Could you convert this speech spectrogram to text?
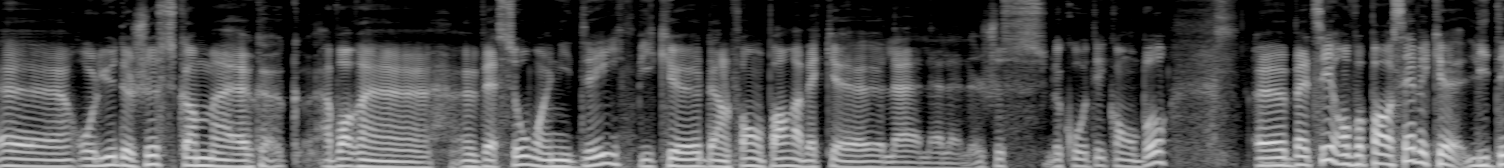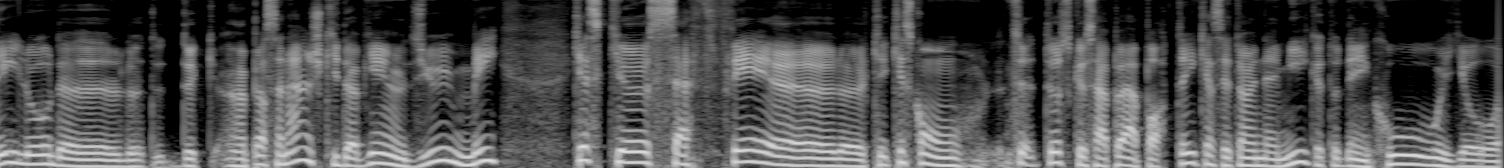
euh, au lieu de juste comme euh, avoir un, vaisseau ou une idée, puis que dans le fond on part avec euh, juste le côté combat. ben, on va passer avec l'idée là, de, un personnage qui devient un dieu, mais qu'est-ce que ça fait, qu'est-ce qu'on, tout ce que ça peut apporter quand c'est un ami, que tout d'un coup il y a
